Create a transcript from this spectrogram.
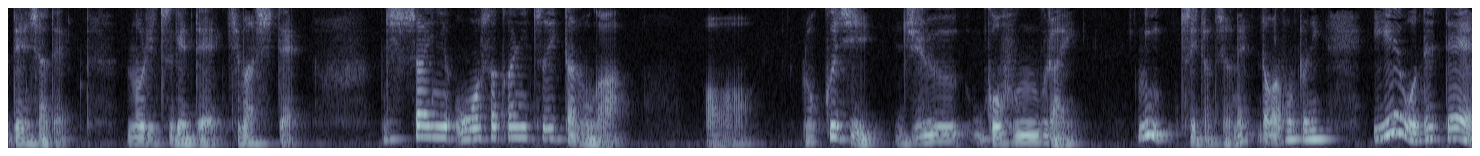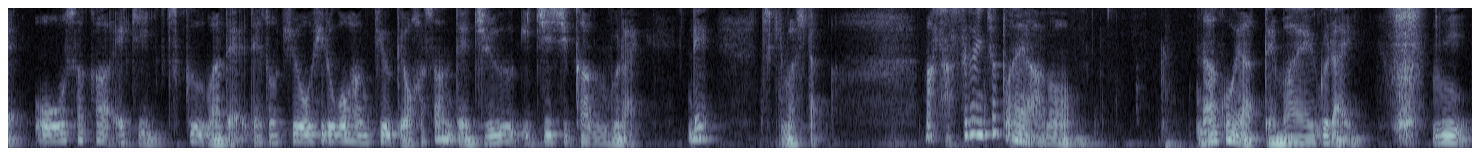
電車で乗り継げてきまして、実際に大阪に着いたのが、あ6時15分ぐらいに着いたんですよね。だから本当に家を出て大阪駅着くまでで途中お昼ご飯休憩を挟んで11時間ぐらいで着きました。まあさすがにちょっとね、あの、名古屋手前ぐらいに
